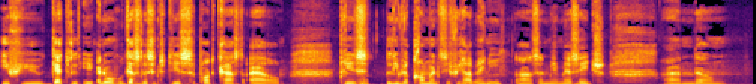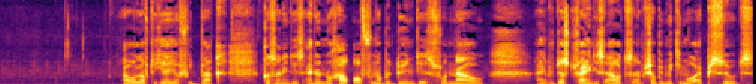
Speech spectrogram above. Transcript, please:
if you get anyone who gets to listen to this podcast, uh, please leave your comments if you have any. Uh, send me a message, and um, I would love to hear your feedback concerning this. I don't know how often I'll be doing this. For now, I'm just trying this out. I'm sure I'll be making more episodes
